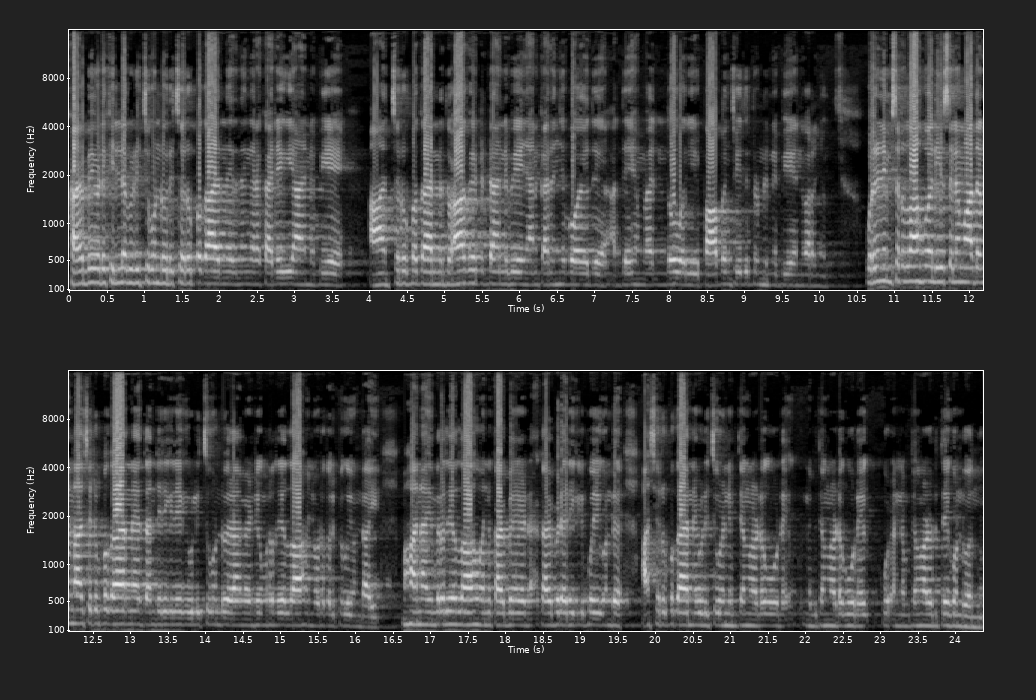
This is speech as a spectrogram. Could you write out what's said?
കഴബയുടെ കില്ല പിടിച്ചുകൊണ്ട് ഒരു ചെറുപ്പക്കാരനിരുന്ന് ഇങ്ങനെ കരയുകയാണ് നബിയെ ആ ചെറുപ്പക്കാരന് ദുആ കേട്ടിട്ടാണ് നബിയെ ഞാൻ കരഞ്ഞു പോയത്. അദ്ദേഹം എന്തോ വലിയ പാപം ചെയ്തിട്ടുണ്ട് നബിയെ എന്ന് പറഞ്ഞു. ഉടനെ സല്ലല്ലാഹു അലൈഹി വസല്ലം തങ്ങൾ ആ ചെറുപ്പക്കാരനെ തന്റെ അരികിലേക്ക് വിളിച്ചു കൊണ്ടുവരാൻ വേണ്ടി ഉമർ അള്ളാഹുവിനോട് കൽപ്പിക്കുകയുണ്ടായി. മഹാനായ ഉമർ അള്ളാഹു കഴബയുടെ കഴബയുടെ അരികിൽ പോയിക്കൊണ്ട് ആ ചെറുപ്പക്കാരനെ നബി തങ്ങളുടെ കൂടെ നബി തങ്ങളുടെ കൂടെ നബി തങ്ങളുടെ അടുത്തേക്ക് കൊണ്ടുവന്നു.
